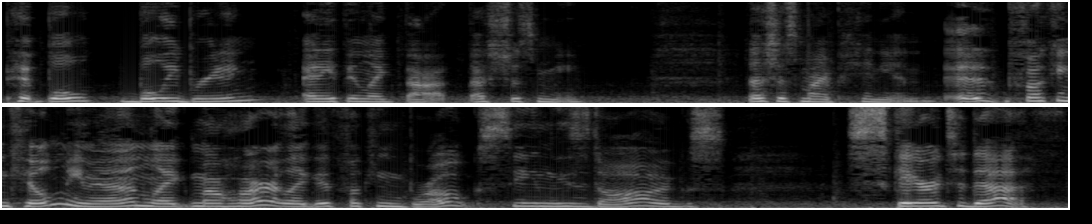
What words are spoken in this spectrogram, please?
pit bull bully breeding, anything like that. That's just me. That's just my opinion. It fucking killed me, man. Like my heart, like it fucking broke seeing these dogs scared to death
